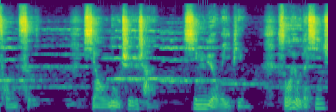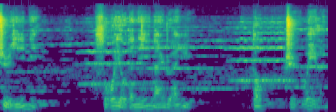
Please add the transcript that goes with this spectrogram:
从此，小路痴缠，星月为凭，所有的心事旖旎，所有的呢喃软语，都只为了你。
